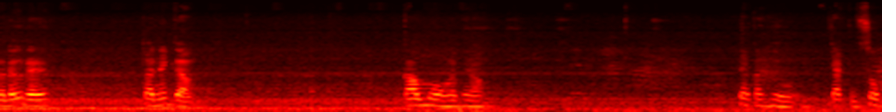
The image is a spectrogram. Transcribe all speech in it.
ถ้าจะเลิกเลย ตอนนี้เกับเก้าโมงแล้วพี่น้อง แต่ก็หิวอยากกินส้ม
